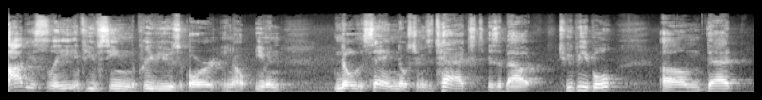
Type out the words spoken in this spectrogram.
obviously, if you've seen the previews or you know even know the saying "no strings attached" is about two people um, that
